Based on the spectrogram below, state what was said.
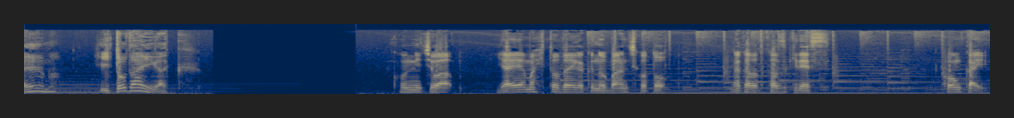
重山。人大学。こんにちは。八重山人大学のバンチこと中田和樹です。今回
